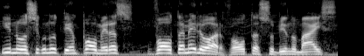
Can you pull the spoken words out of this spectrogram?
E no segundo tempo, o Palmeiras volta melhor, volta subindo mais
